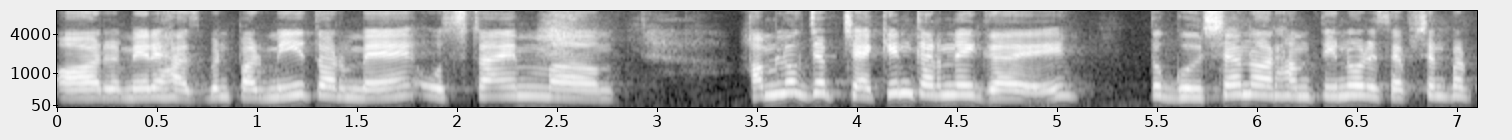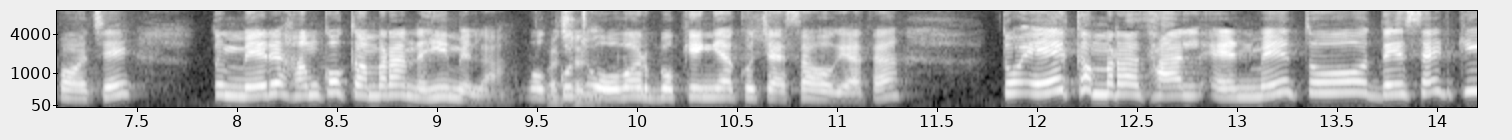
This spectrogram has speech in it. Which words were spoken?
और मेरे हस्बैंड परमीत और मैं उस टाइम हम लोग जब चेक इन करने गए तो गुलशन और हम तीनों रिसेप्शन पर पहुँचे तो मेरे हमको कमरा नहीं मिला। वो कुछ ओवर बुकिंग या कुछ ऐसा हो गया था। तो एक कमरा था एंड में तो दे सेड कि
